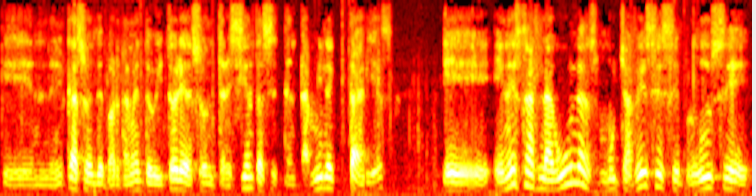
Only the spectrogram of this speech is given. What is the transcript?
que en el caso del departamento de Victoria son 370.000 hectáreas. Eh, en esas lagunas muchas veces se produce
